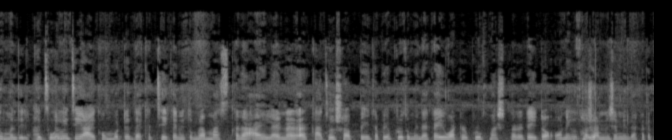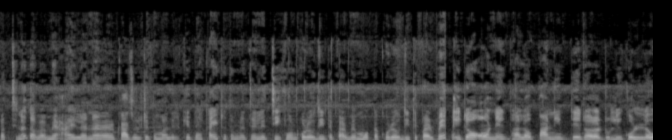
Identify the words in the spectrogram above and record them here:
তোমাদেরকে বলি। আমি যে আই কম্বোটা দেখাচ্ছি এখানে তোমরা মাস্কারা আইলাইনার আর কাজল সব পেয়ে যাবে। প্রথমে দেখাই ওয়াটারপ্রুফ মাস্কারাটা এটা অনেক ভালো। সামনে সামনে দেখাতে পাচ্ছি না তবে আমি আইলাইনার আর কাজলটি তোমাদেরকে দেখাই। এটা তোমরা চাইলে চিকন করেও দিতে পারবে মোটা করেও দিতে পারবে। এটা অনেক ভালো পানি দিয়ে ডলাডুলি করলেও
